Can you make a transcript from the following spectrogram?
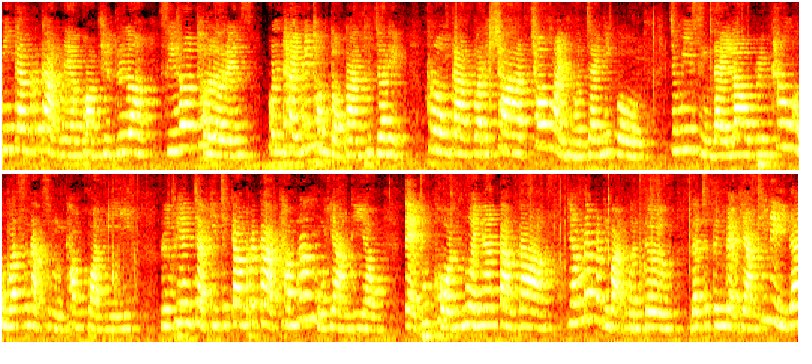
มีการประกาศแนวความคิดเรื่อง Zero Tolerance คนไทยไม่ทนต่อการทุจริต โครงการปริชาติช่องใหม่หัวใจไม่โกง จะมีสิ่งใดเราเป็นเครื่องมือวัดสนับสนุนคำขวัญนนี้ หรือเพียงจัดกิจกรรมประกาศคำเรื่องหูอย่างเดียว แต่ทุกคนหน่วยงานต่างๆ ยังไม่ปฏิบัติเหมือนเดิม และจะเป็นแบบอย่างที่ดีได้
